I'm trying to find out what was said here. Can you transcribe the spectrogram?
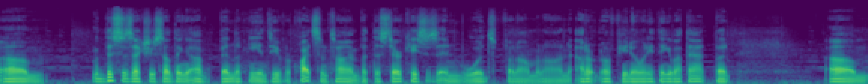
um, this is actually something I've been looking into for quite some time. But the staircases in woods phenomenon. I don't know if you know anything about that, but um,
